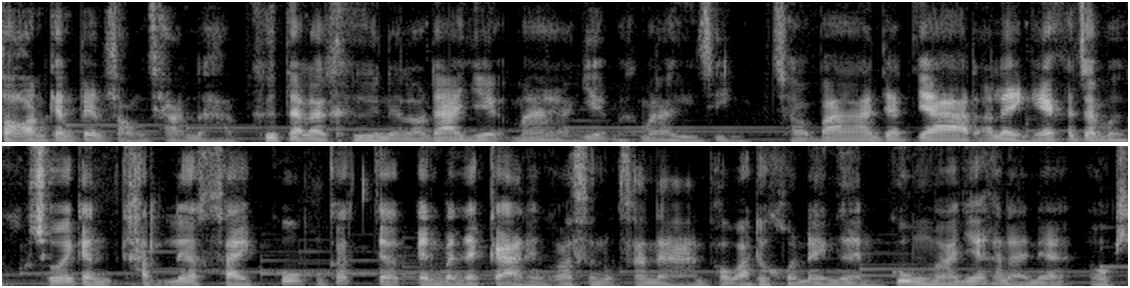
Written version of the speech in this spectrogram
ซ้อนกันเป็น 2 ชั้นนะครับคือแต่ละคืนเนี่ยเราได้เยอะมากเยอะมากๆจริงๆ ชาวบ้านญาติๆอะไรเงี้ยก็จะมาช่วยกันคัดเลือกไซส์กุ้งก็จะเป็นบรรยากาศแห่งความสนุกสนาน เพราะว่าทุกคนได้เงินกุ้งมาเยอะขนาดนี้โอเค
